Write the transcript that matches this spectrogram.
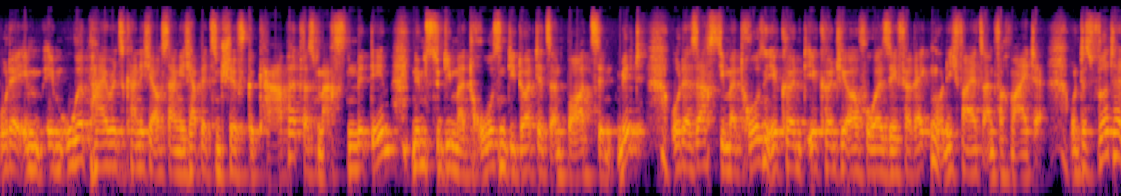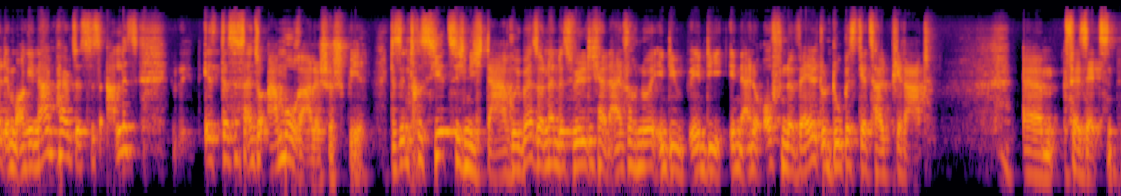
Oder im, im Ur-Pirates kann ich auch sagen, ich habe jetzt ein Schiff gekapert, was machst du mit dem? Nimmst du die Matrosen, die dort jetzt an Bord sind, mit? Oder sagst die Matrosen, ihr könnt, ihr könnt hier auf hoher See verrecken und ich fahre jetzt einfach weiter. Und das wird halt im Original Pirates, das ist alles, das ist ein so amoralisches Spiel. Das interessiert sich nicht darüber, sondern das will dich halt einfach nur in die, in die, in eine offene Welt und du bist jetzt halt Pirat ähm, versetzen.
